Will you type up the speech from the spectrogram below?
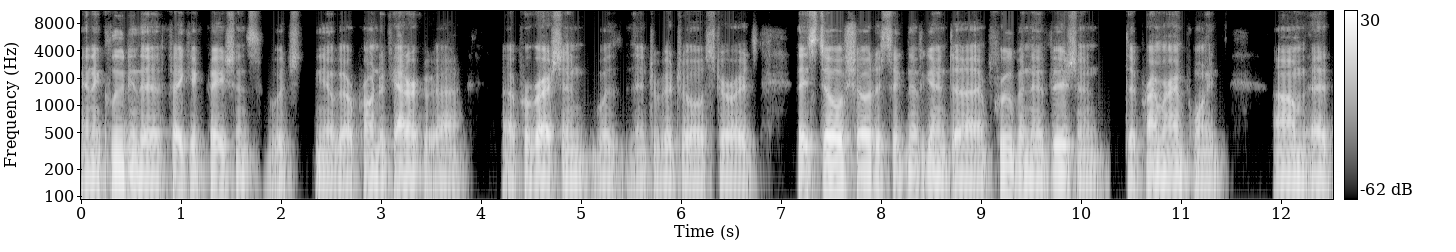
and including the phakic patients, which you know are prone to cataract uh, uh, progression with intravitreal steroids, they still showed a significant uh, improvement in vision, the primary endpoint, um, at,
